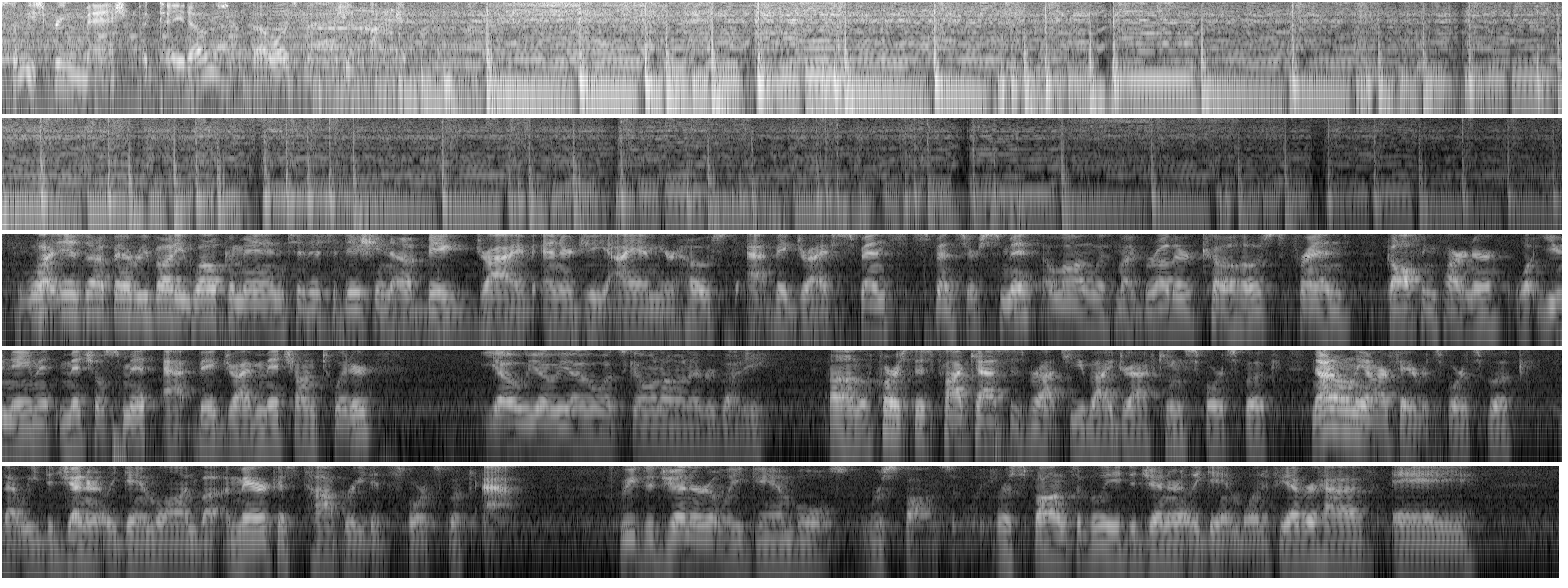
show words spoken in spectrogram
Somebody scream mashed potatoes? That was mashed. up, everybody? Welcome in to this edition of Big Drive Energy. I am your host at Big Drive, Spence Spencer Smith, along with my brother, co-host, friend, golfing partner, what you name it, Mitchell Smith at Big Drive Mitch on Twitter. Yo, yo, yo, what's going on, everybody? Um, of course, this podcast is brought to you by DraftKings Sportsbook. Not only our favorite sportsbook that we degenerately gamble on, but America's top-rated sportsbook app. We degenerately gamble responsibly. Responsibly degenerately gamble. And if you ever have a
